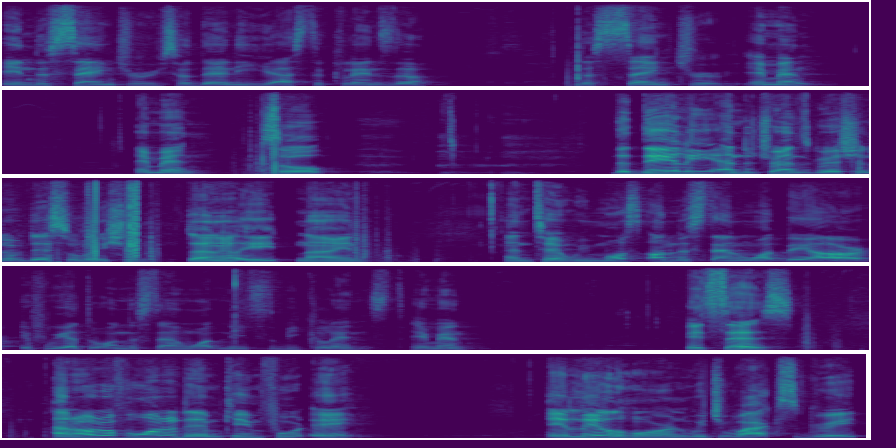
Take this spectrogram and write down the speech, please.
In the sanctuary. So then he has to cleanse the the sanctuary. Amen. Amen. So the daily and the transgression of desolation. Daniel 8, 9, and 10. We must understand what they are if we are to understand what needs to be cleansed. Amen? It says, And out of one of them came forth a, a little horn, which waxed great,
